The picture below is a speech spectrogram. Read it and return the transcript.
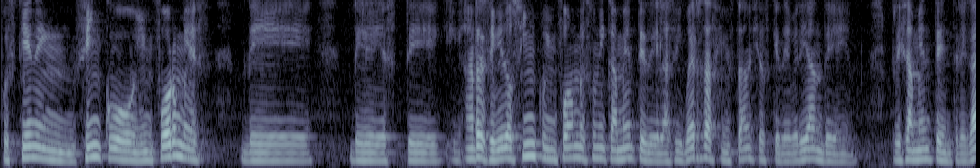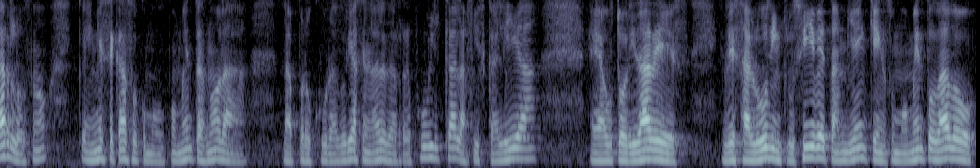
pues tienen cinco informes de este, han recibido cinco informes únicamente de las diversas instancias que deberían de precisamente entregarlos, ¿no? En este caso, como comentas, ¿no? La, Procuraduría General de la República, la Fiscalía, eh, autoridades de salud inclusive también, que en su momento dado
